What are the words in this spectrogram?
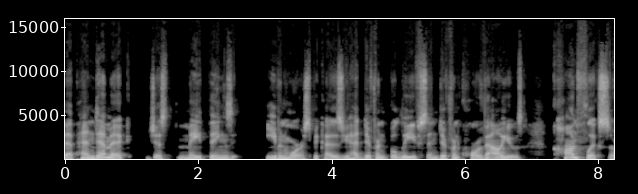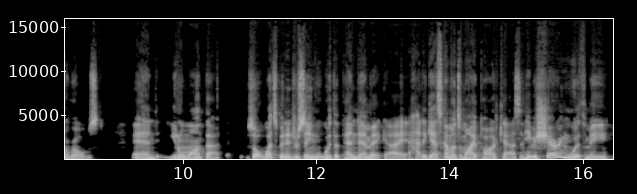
that pandemic just made things even worse because you had different beliefs and different core values. Conflicts arose, and you don't want that. So, what's been interesting with the pandemic? I had a guest come onto my podcast, and he was sharing with me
